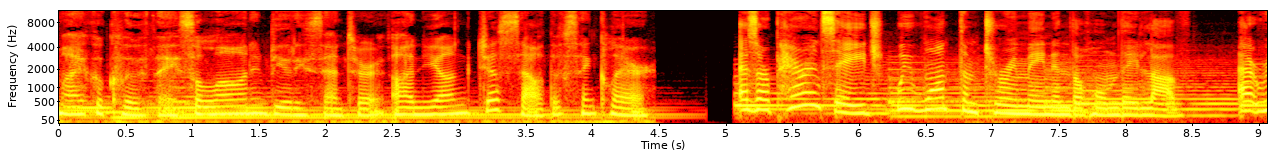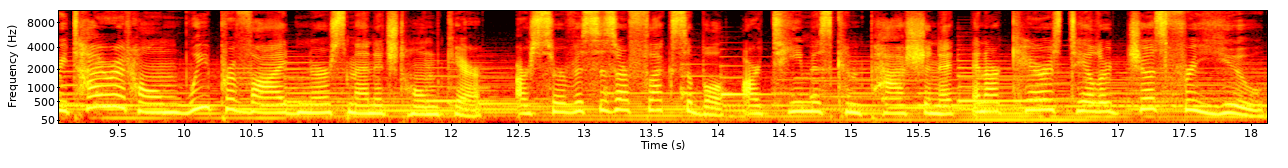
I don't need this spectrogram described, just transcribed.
Michael Cluthe Salon and Beauty Center on Yonge, just south of St. Clair. As our parents age, we want them to remain in the home they love. At Retire at Home, we provide nurse managed home care Our services are flexible, our team is compassionate, and our care is tailored just for you.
